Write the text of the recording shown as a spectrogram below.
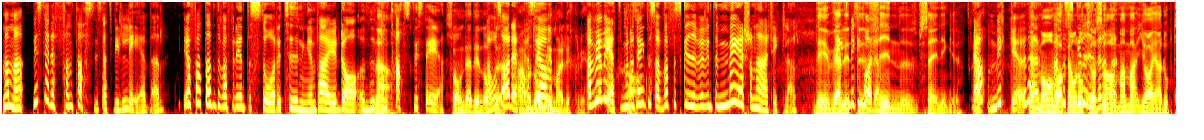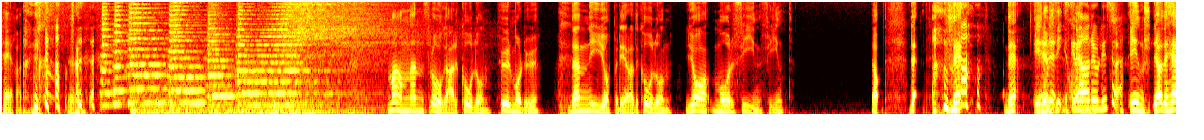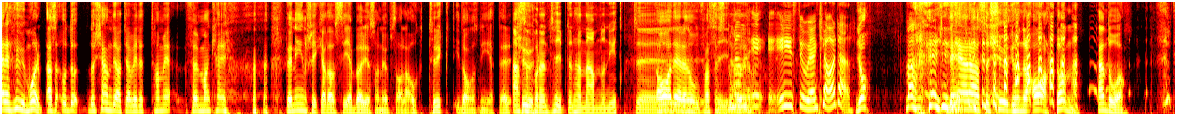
Mamma, visst är det fantastiskt att vi lever? Jag fattar inte varför det inte står i tidningen varje dag om hur Nej. fantastisk det är. sa hon det din dotter? hon sa det. Ja, men då jag- blir man ju lycklig. Ja, men jag vet, men då Ja. tänkte jag så, varför skriver vi inte mer sådana här artiklar? Det är en väldigt fin eh, sägning ju. Ja, mycket. En morgon vaknade hon också och sa inte? mamma jag är adopterad. Mannen frågar, kolon, hur mår du? Den nyopererade kolon, jag mår finfint. Ja, det, det, det, Är det Ska det vara en skämt? rolig historia? in, ja, det här är humor. Alltså, och då, då kände jag att jag ville ta med, för man kan ju Den är inskickad av C Börjesson i Uppsala och tryckt i Dagens Nyheter. Alltså Tju- på den typ den här namn och nytt eh, Ja, det är det nog, fast det Men är, är historien klar där? Ja, det här är alltså 2018 ändå.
